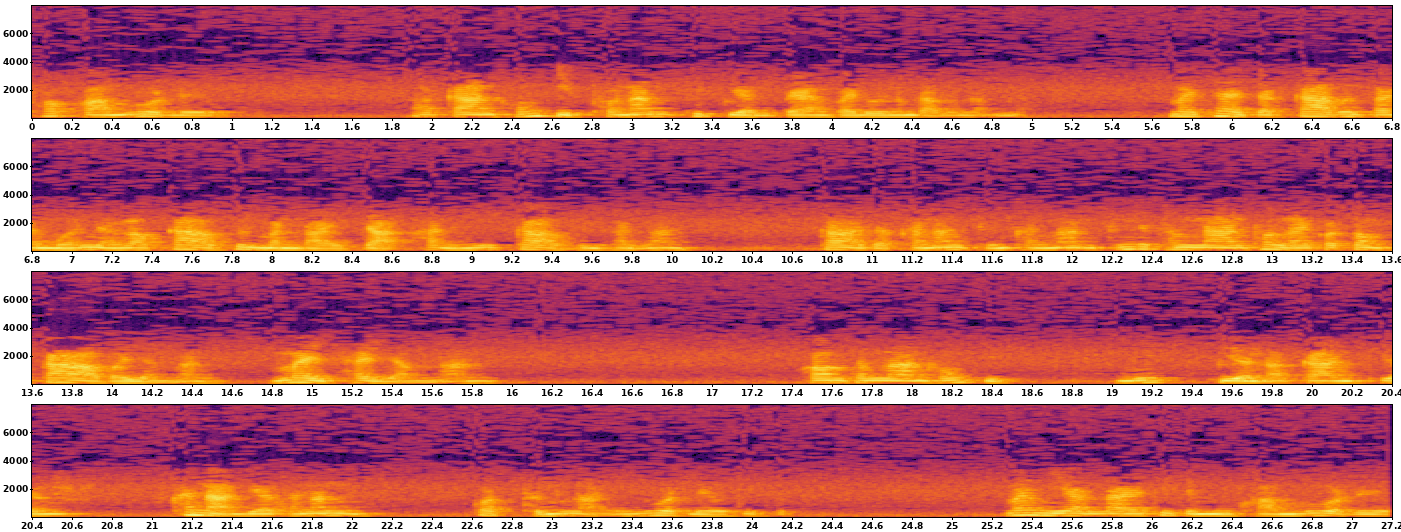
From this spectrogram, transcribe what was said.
เพราะความรวดเร็ว อาการของจิตเท่านั้นที่เปลี่ยนแปลงไปโดยลำดับลำดับเนี่ยไม่ใช่จะก้าวขึ้นไปเหมือนอย่างเราก้าวขึ้นบันไดจากขั้นนี้ก้าวขึ้นขั้นนั้นก้าวจากขั้นนั้นถึงขั้นนั้น ถึงจะทำนานเท่าไหร่ก็ต้องก้าวไปอย่างนั้น ไม่ใช่อย่างนั้น ความชำนาญของจิตนี้เปลี่ยนอาการเพียงขณะเดียวเท่านั้นก็ถึงไหนรวดเร็วที่สุด ไม่มีอันใดที่จะมีความรวดเร็ว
